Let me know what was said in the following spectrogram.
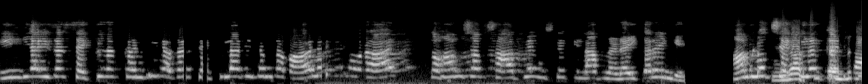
India is a secular country अगर सेक्युलरिज्म का वायोलेशन हो रहा है तो हम सब साथ में उसके खिलाफ लड़ाई करेंगे। हम लोग सेक्युलर कंट्री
